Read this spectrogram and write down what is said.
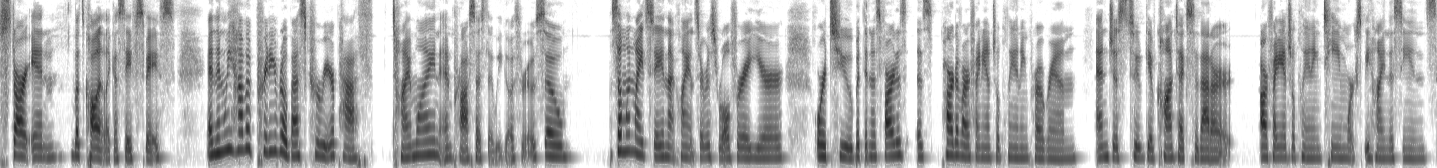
start in, let's call it like a safe space. And then we have a pretty robust career path timeline and process that we go through. So someone might stay in that client service role for a year or two, but then as far as as part of our financial planning program and just to give context to that our our financial planning team works behind the scenes.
